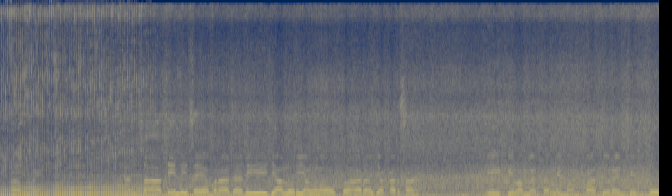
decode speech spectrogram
Cikampek. Dan saat ini saya berada di jalur yang mau ke arah Jakarta di kilometer 54 Duren Situ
